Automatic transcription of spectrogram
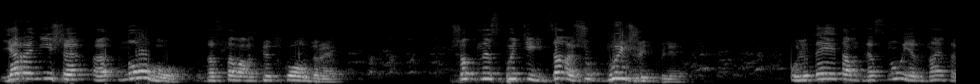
Я раніше е, ногу доставав з-під ковдри, щоб не спотіть. Зараз, щоб вижить, блядь. У людей там для сну є, знаєте,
